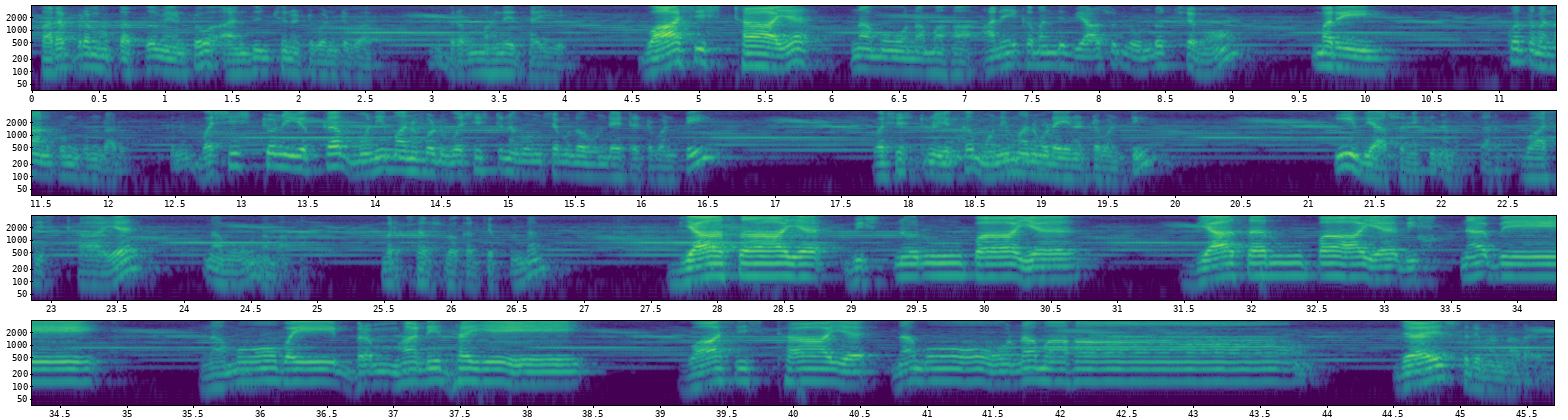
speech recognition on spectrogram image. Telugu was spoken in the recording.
పరబ్రహ్మతత్వం ఏంటో అందించినటువంటి వారు. బ్రహ్మనిధయే. వాసిష్ఠాయ నమో నమ. అనేక మంది వ్యాసులు ఉండొచ్చేమో మరి కొంతమంది అనుకుంటుంటారు. కానీ వశిష్ఠుని యొక్క మునిమనుముడు వశిష్ఠుని వంశంలో ఉండేటటువంటి వశిష్ఠుని యొక్క మునిమనువుడైనటువంటి ఈ వ్యాసునికి నమస్కారం. వాసిష్ఠాయ నమో నమ. మరొకసారి శ్లోకం చెప్పుకుందాం. వ్యాసాయ విష్ణురూపాయ వ్యాసరూపాయ విష్ణవే నమో వై బ్రహ్మనిధయే. వాసిష్ఠాయ నమో నమ. జయ శ్రీమన్నారాయణ.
